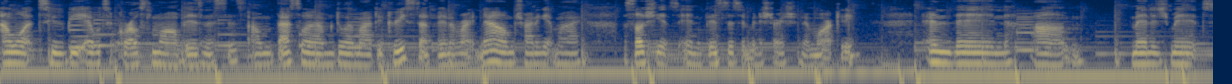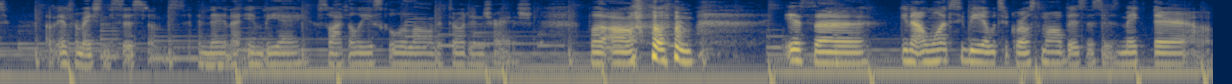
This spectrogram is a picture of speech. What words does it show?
I want to be able to grow small businesses. Um, that's what I'm doing my degree stuff in. And right now, I'm trying to get my associates in business administration and marketing, and then um, management of information systems, and then an MBA, so I can leave school alone and throw it in the trash. But um, it's a uh, you know I want to be able to grow small businesses, make their um,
